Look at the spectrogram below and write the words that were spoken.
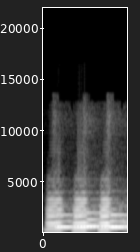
Música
